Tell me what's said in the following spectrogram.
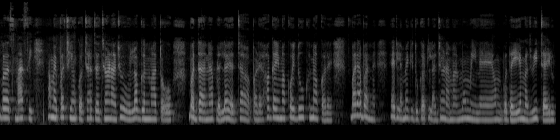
બસ માસી, અમે પછી હું કહું, જાજા જણા જો, લગ્નમાં તો બધાને આપણે લઈ જ જવા પડે. હગાઈમાં કોઈ દુઃખ ન કરે. બરાબર ને? એટલે મેં કીધું કેટલા જણા મારી મમ્મીને અમે બધા એમ જ વિચાર્યું.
